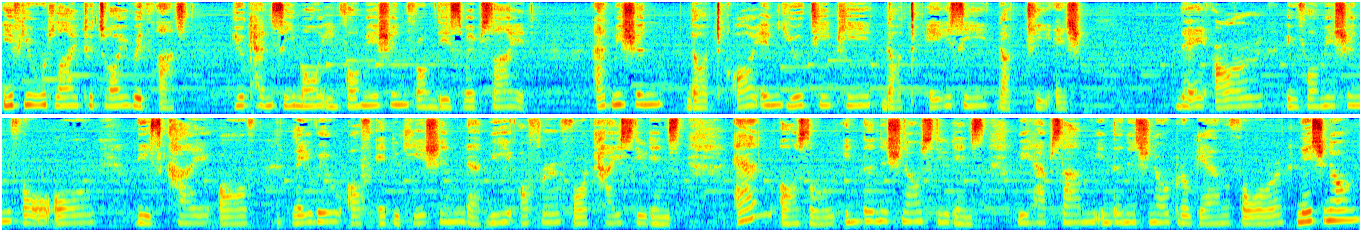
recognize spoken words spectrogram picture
If you would like to join with us, you can see more information from this website admission.rmutp.ac.th. There are information for all this kind of level of education that we offer for Thai students and also international students. We have some international program for national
